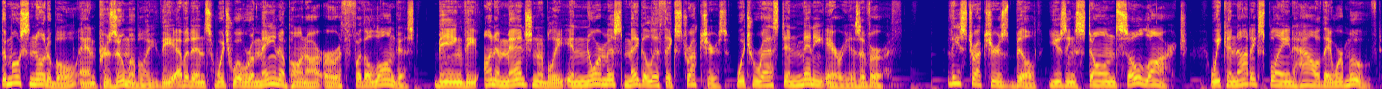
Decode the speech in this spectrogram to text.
The most notable, and presumably the evidence which will remain upon our Earth for the longest, being the unimaginably enormous megalithic structures which rest in many areas of Earth. These structures built using stones so large, we cannot explain how they were moved.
